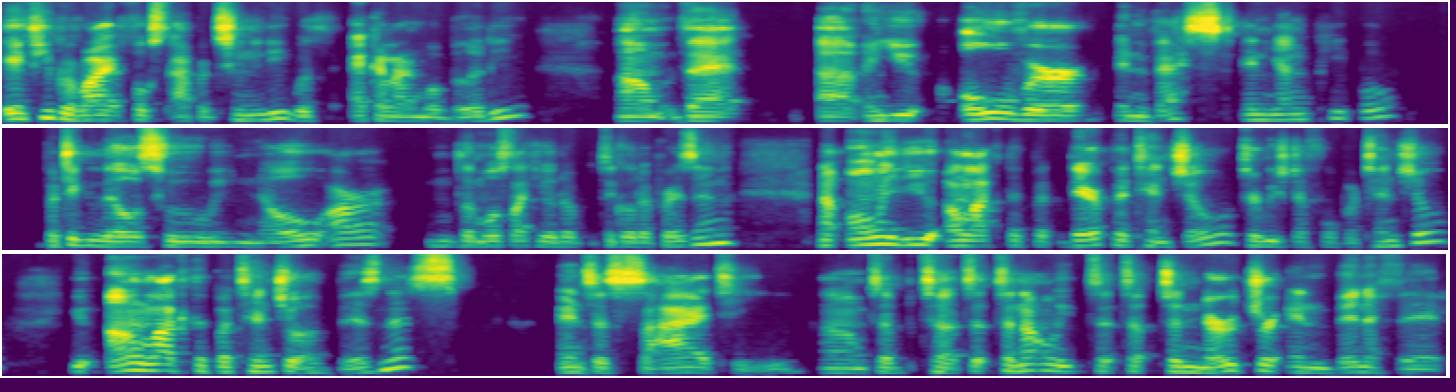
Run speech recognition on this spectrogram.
if you provide folks opportunity with economic mobility, um, that uh, and you over invest in young people, particularly those who we know are the most likely to, to go to prison, not only do you unlock the, their potential to reach their full potential, you unlock the potential of business and society um, to, to, to, to, not only to, to, to nurture and benefit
